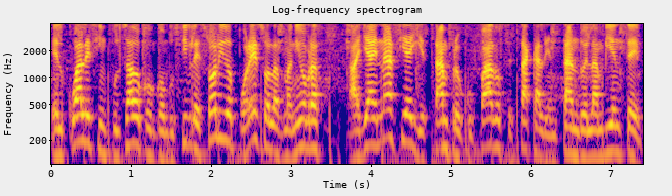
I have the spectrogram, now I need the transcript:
el cual es impulsado con combustible sólido, por eso las maniobras allá en Asia y están preocupados, está calentando el ambiente.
